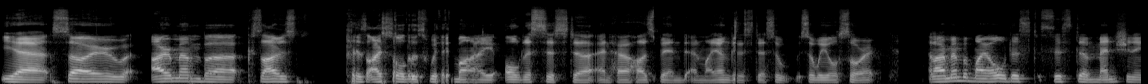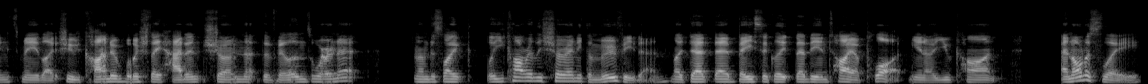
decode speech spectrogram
Yeah, so I remember because I was because I saw this with my oldest sister and her husband and my younger sister, so so we all saw it. And I remember my oldest sister mentioning to me like she kind of wished they hadn't shown that the villains were in it. And I'm just like, well, you can't really show any of the movie then. Like they're they're basically they're the entire plot. You know, you can't. And honestly,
